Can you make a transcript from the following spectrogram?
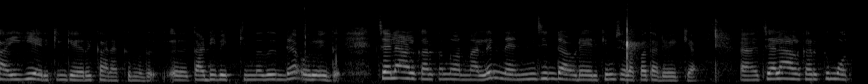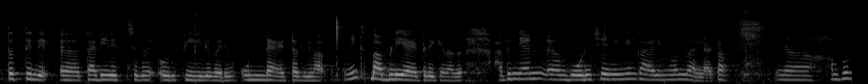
കൈയായിരിക്കും കയറി കനക്കുന്നത് തടി വെക്കുന്നതിന്റെ ഒരു ഇത്. ചില ആൾക്കാർക്കെന്ന് പറഞ്ഞാൽ നെഞ്ചിന്റെ അവിടെ ആയിരിക്കും ചിലപ്പോൾ തടി വെക്കുക ചില ആൾക്കാർക്ക് മൊത്തത്തിൽ തടി വെച്ചത് ഒരു ഫീൽ വരും ഉണ്ടായിട്ടുള്ള മീൻസ് ബബ്ലി ആയിട്ടിരിക്കുന്നത്. അത് ഞാൻ ബോഡി ഷേമിങ്ങും കാര്യങ്ങളൊന്നും അല്ല കേട്ടോ അപ്പം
